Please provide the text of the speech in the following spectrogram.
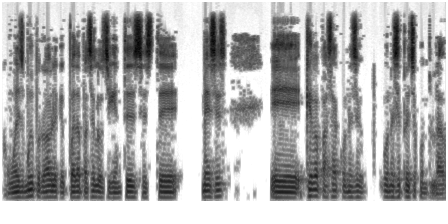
como es muy probable que pueda pasar los siguientes este, meses, eh, ¿qué va a pasar con ese, con ese precio controlado?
